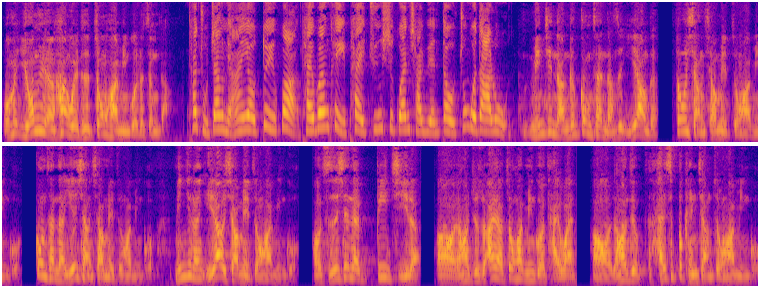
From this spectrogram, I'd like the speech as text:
我们永远捍卫的是中华民国的政党。他主张两岸要对话，台湾可以派军事观察员到中国大陆。民进党跟共产党是一样的，都想消灭中华民国，共产党也想消灭中华民国，民进党也要消灭中华民国。哦，只是现在逼急了。哦，然后就说，哎呀，中华民国台湾哦，然后就还是不肯讲中华民国。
